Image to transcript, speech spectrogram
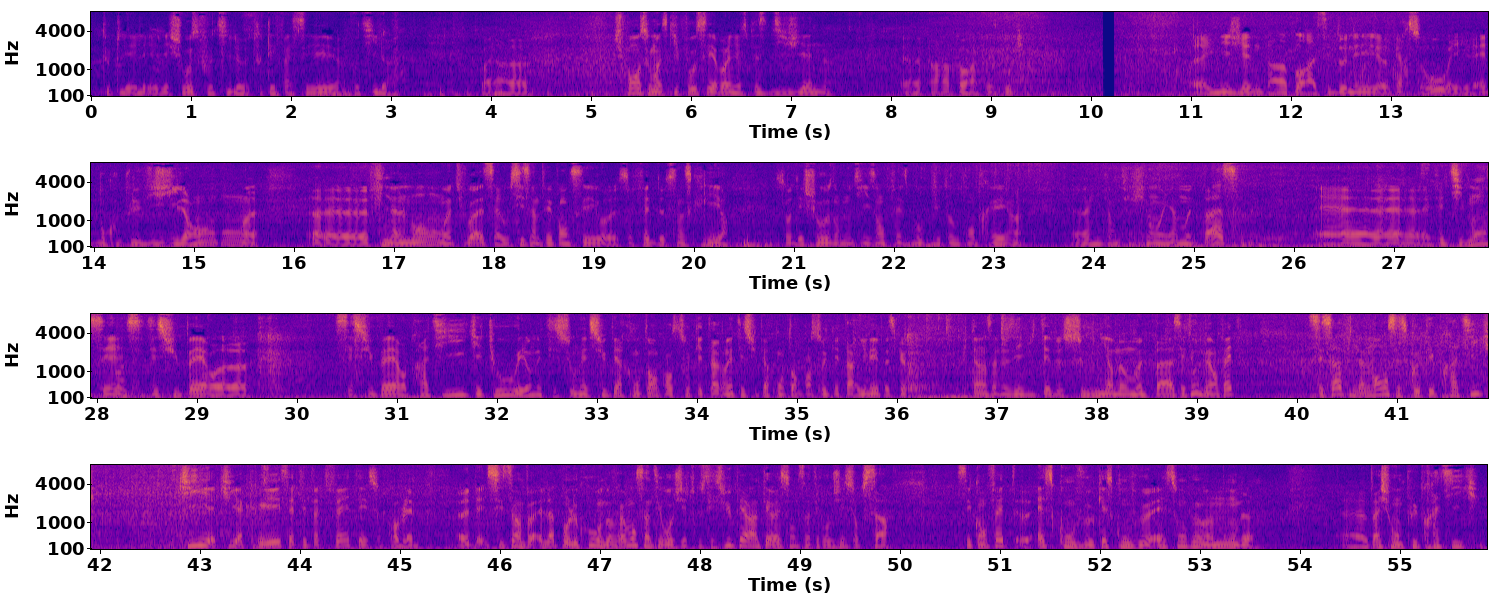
toutes les, choses, faut-il tout effacer, faut-il voilà. Euh, je pense moi ce qu'il faut c'est avoir une espèce d'hygiène euh, par rapport à Facebook. Voilà, une hygiène par rapport à ses données perso et être beaucoup plus vigilant. Finalement, tu vois, ça aussi, ça me fait penser ce fait de s'inscrire sur des choses en utilisant Facebook plutôt que de rentrer un, identifiant et un mot de passe. Euh, effectivement, c'était super, euh, super pratique et tout, et on était, on super content quand ce truc est, on était super content quand ce truc est arrivé parce que putain, ça nous évitait de souvenir nos mots de passe et tout. Mais en fait, c'est ça finalement, c'est ce côté pratique qui, qui a créé cet état de fait et ce problème. Euh, là pour le coup, on doit vraiment s'interroger. Je trouve que c'est super intéressant de s'interroger sur ça. C'est qu'en fait, euh, est-ce qu'on veut, qu'est-ce qu'on veut? Est-ce qu'on veut un monde euh, vachement plus pratique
